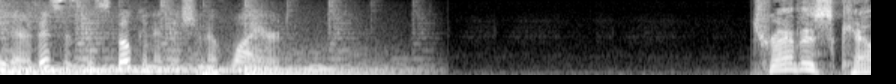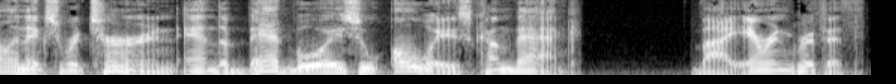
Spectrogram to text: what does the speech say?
Hey there, this is the spoken edition of Wired. Travis Kalanick's Return and the Bad Boys Who Always Come Back by Erin Griffith.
